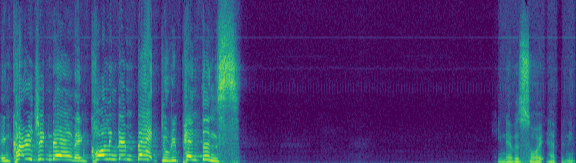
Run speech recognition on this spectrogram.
encouraging them and calling them back to repentance. He never saw it happening.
